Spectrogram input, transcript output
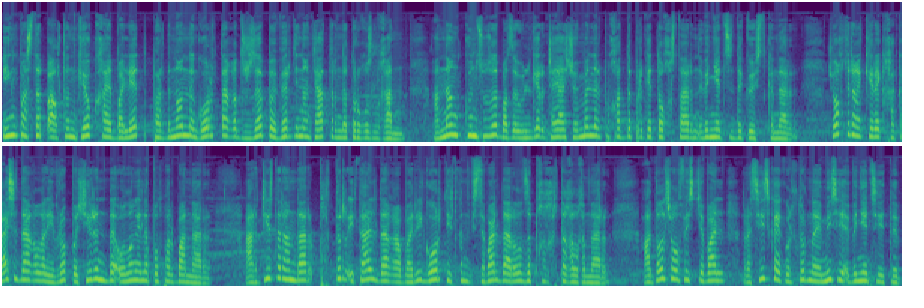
Иң бастап алтын көк хай балет Парденонны городтағы Джузеппе Вердиның театрында тұрғызылған. Аннан күн сузы база үлгер чая шөмелер пухадды бірге тоқыстарын Венецияда көсткінар. Жоқ керек Хакасидағылар Европа ширінде олың елі Артистарандар пылтыр Италиядағы Бари Горд ешкін фестивальда арылзып қықырты қалғынар. Адыл шол фестиваль Российская культурная миссия Венеция етіп.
